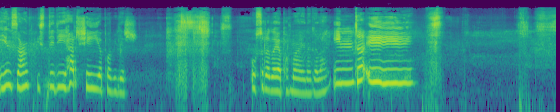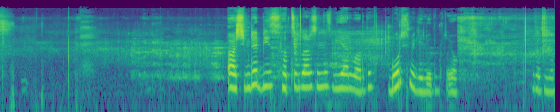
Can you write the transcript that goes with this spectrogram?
İnsan istediği her şeyi yapabilir. O sırada yapamayana kadar. İntai. Aa şimdi biz hatırlarsınız bir yer vardı. Boris mi geliyordu burada? Yok. Burada mı?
